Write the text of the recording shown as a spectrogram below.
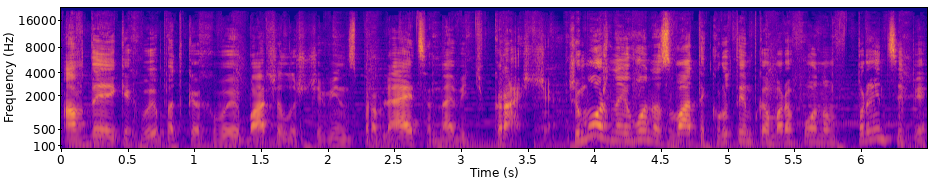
А в деяких випадках ви бачили, що він справляється навіть краще. Чи можна його назвати крутим камерафоном в принципі?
